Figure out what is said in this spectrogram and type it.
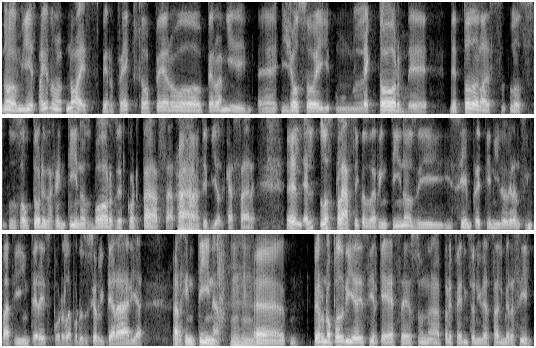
No, mi español no, es perfecto, pero, pero a mí eh, yo soy un lector de, de todos los, los, autores argentinos, Borges, Cortázar, Arte, Casar, los clásicos argentinos y, siempre he tenido gran simpatía e interés por la producción literaria argentina. Eh, pero no podría decir que esa es una preferencia universal en Brasil.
